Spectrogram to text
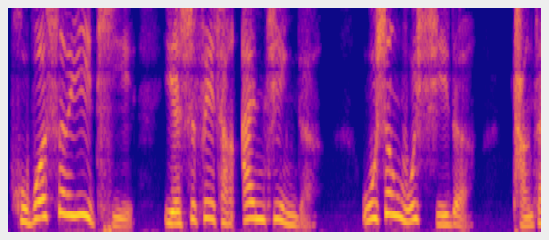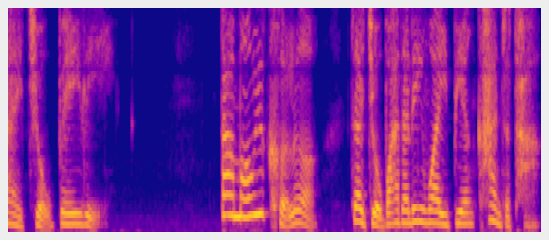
琥珀色的液体也是非常安静的，无声无息的躺在酒杯里。大毛与可乐在酒吧的另外一边看着他，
